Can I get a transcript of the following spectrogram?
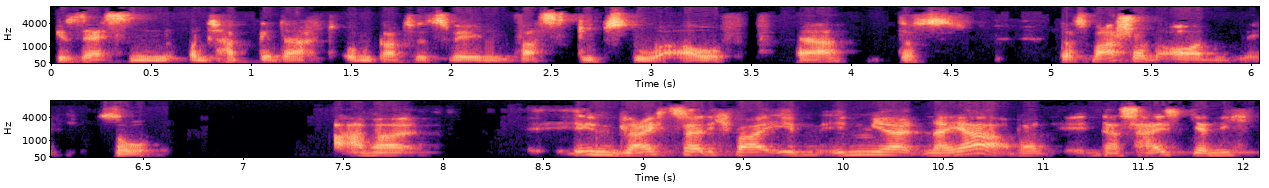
gesessen und habe gedacht, um Gottes Willen, was gibst du auf? Ja, das, das war schon ordentlich. So. Aber in, gleichzeitig war eben in mir, naja, aber das heißt ja nicht,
